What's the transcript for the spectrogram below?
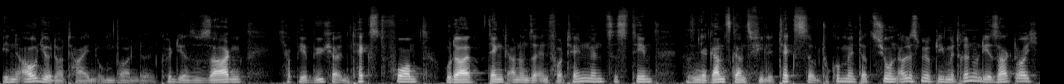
in Audiodateien umwandeln. Könnt ihr also sagen, ich habe hier Bücher in Textform oder denkt an unser Infotainment-System. Da sind ja ganz, ganz viele Texte und Dokumentationen, alles mögliche mit drin. Und ihr sagt euch,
